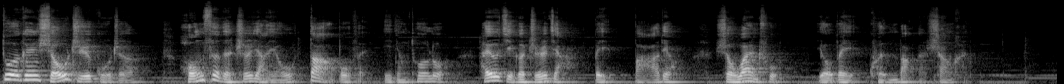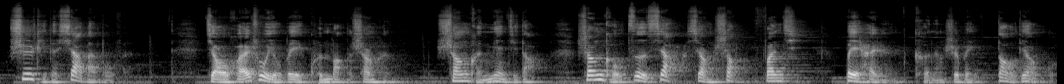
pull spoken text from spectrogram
多根手指骨折，红色的指甲油大部分已经脱落，还有几个指甲被拔掉。手腕处有被捆绑的伤痕。尸体的下半部分，脚踝处有被捆绑的伤痕，伤痕面积大。伤口自下向上翻起，被害人可能是被倒吊过。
